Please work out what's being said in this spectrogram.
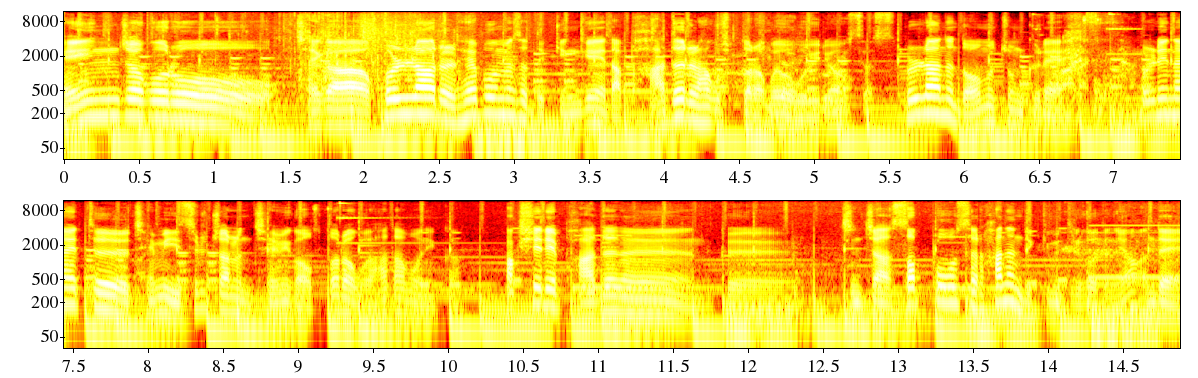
개인적으로 제가 홀나를 해보면서 느낀 게 나 바드를 하고 싶더라고요 오히려. 홀나는 너무 좀 그래. 홀리나이트 재미 있을 줄 알았는데 재미가 없더라고요 하다 보니까. 확실히 바드는 그 진짜 서폿을 하는 느낌이 들거든요. 근데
